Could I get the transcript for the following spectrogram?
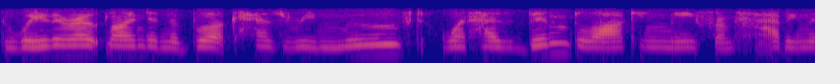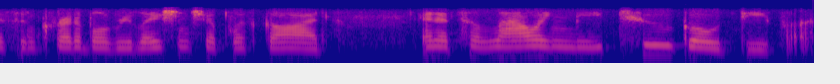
the way they're outlined in the book, has removed what has been blocking me from having this incredible relationship with God. And it's allowing me to go deeper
